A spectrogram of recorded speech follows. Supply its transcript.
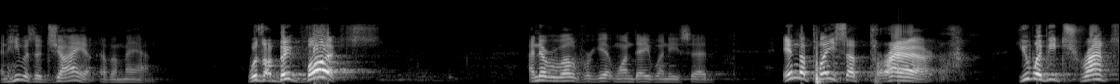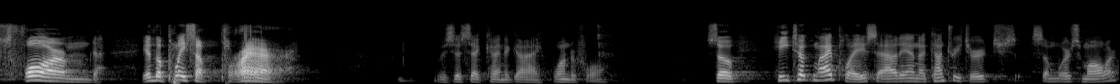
And he was a giant of a man with a big voice. I never will forget one day when he said, In the place of prayer, you will be transformed in the place of prayer was just that kind of guy. Wonderful. So he took my place out in a country church somewhere smaller.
